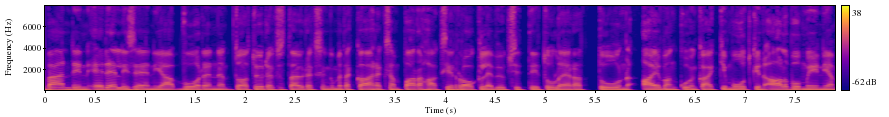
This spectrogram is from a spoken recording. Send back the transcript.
bändin edelliseen ja vuoden 1998 parhaaksi rocklevyksi tituleerattuun aivan kuin kaikki muutkin albumiin ja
